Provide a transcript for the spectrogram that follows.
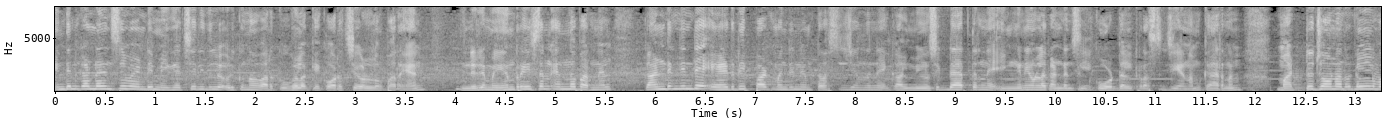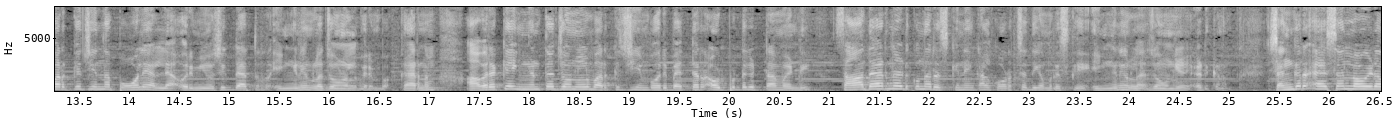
ഇന്ത്യൻ കണ്ടൻസിന് വേണ്ടി മികച്ച രീതിയിൽ ഒരുക്കുന്ന വർക്കുകളൊക്കെ കുറച്ചേ ഉള്ളൂ പറയാൻ. ഇതിന്റെ മെയിൻ റീസൺ എന്ന് പറഞ്ഞാൽ കണ്ടന്റിന്റെ ഏത് ഡിപ്പാർട്ട്മെന്റിനും ട്രസ്റ്റ് ചെയ്യുന്നതിനേക്കാൾ മ്യൂസിക് ഡയറക്ടറിനെ ഇങ്ങനെയുള്ള കണ്ടൻസിൽ കൂടുതൽ ട്രസ്റ്റ് ചെയ്യണം. കാരണം മറ്റു ജോണറുകളിൽ വർക്ക് ചെയ്യുന്ന പോലെയല്ല ഒരു മ്യൂസിക് ഡയറക്ടർ ഇങ്ങനെയുള്ള ജോണറിൽ വരുമ്പോൾ കാരണം അവരൊക്കെ ഇങ്ങനത്തെ ജോണറിൽ വർക്ക് ചെയ്യുമ്പോൾ ഒരു ബെറ്റർ ഔട്ട്പുട്ട് കിട്ടാൻ വേണ്ടി സാധാരണ എടുക്കുന്ന റിസ്കിനേക്കാൾ കുറച്ചധികം റിസ്ക് ഇങ്ങനെയുള്ള ജോണിൽ എടുക്കണം. ശങ്കർ ആസാൻ ലോയുടെ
